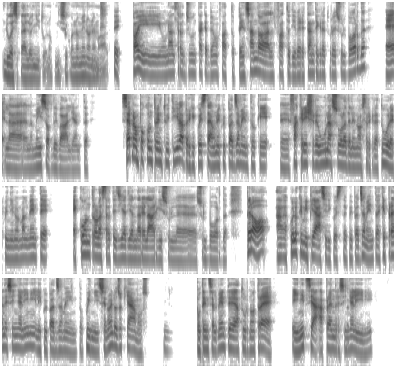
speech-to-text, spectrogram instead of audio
due spell ogni turno, quindi secondo me non è male. Sì. Poi un'altra aggiunta che abbiamo fatto, pensando al fatto di avere tante creature sul board, è la, la Mace of the Valiant. Sembra un po' controintuitiva perché questo è un equipaggiamento che eh, fa crescere una sola delle nostre creature, quindi normalmente è contro la strategia di andare larghi sul, sul board. Però eh, quello che mi piace di questo equipaggiamento è che prende segnalini l'equipaggiamento, quindi se noi lo giochiamo potenzialmente a turno 3 e inizia a prendere segnalini,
